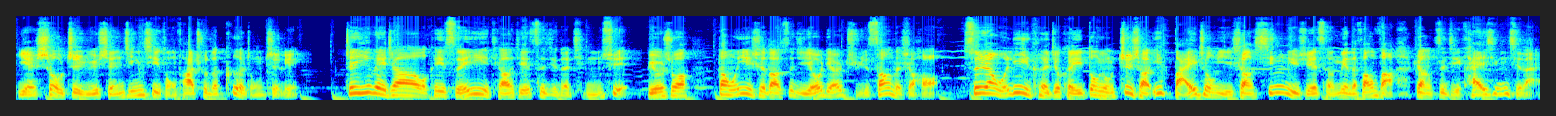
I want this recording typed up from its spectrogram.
也受制于神经系统发出的各种指令。这意味着我可以随意调节自己的情绪，比如说，当我意识到自己有点沮丧的时候，虽然我立刻就可以动用至少一百种以上心理学层面的方法让自己开心起来，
